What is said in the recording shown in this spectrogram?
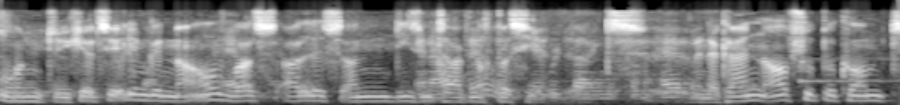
Und ich erzähle ihm genau, was alles an diesem Tag noch passieren wird. Wenn er keinen Aufschub bekommt,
